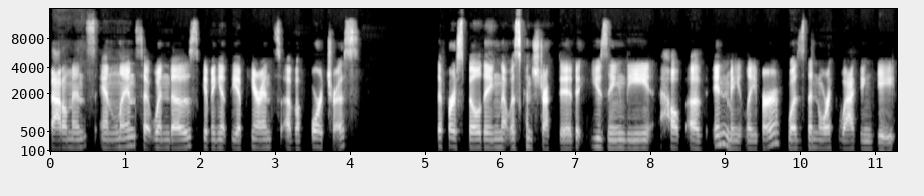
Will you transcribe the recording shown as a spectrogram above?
battlements, and lancet windows, giving it the appearance of a fortress. The first building that was constructed using the help of inmate labor was the North Wagon Gate,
